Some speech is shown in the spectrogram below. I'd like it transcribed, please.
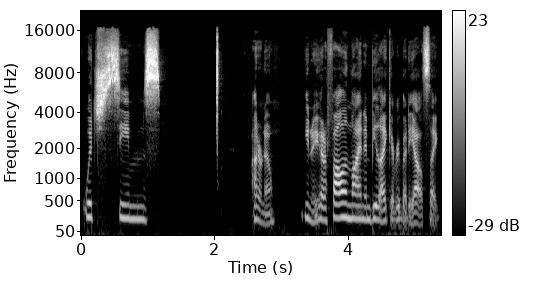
which seems, I don't know, you know, you got to fall in line and be like everybody else, like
